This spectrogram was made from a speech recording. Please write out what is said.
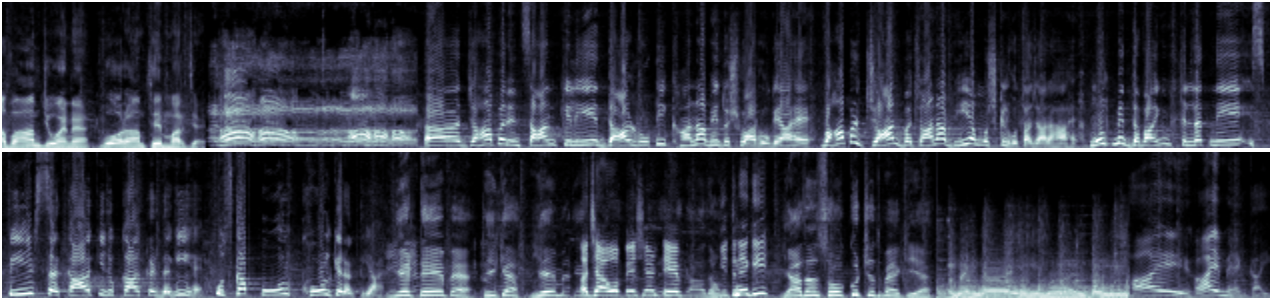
अवाम जो है ना वो आराम से मर जाए। जहाँ पर इंसान के लिए दाल रोटी खाना भी दुश्वार हो गया है। वहाँ पर जान बचाना भी अब मुश्किल होता जा रहा है। मुल्क में दवाइयों की किल्लत ने स्पीड सरकार की जो कारकर्दगी है उसका पोल खोल के रख दिया है। ये टेप है ठीक है? ये मैं अच्छा वो पेशेंट टेप कितने की? याद है सौ कुछ रुपए की है। हाय हाय महँगाई।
